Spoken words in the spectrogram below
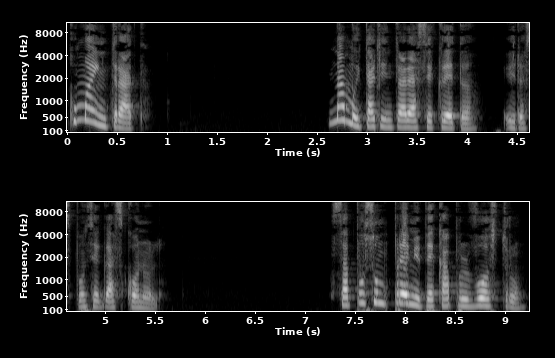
cum a intrat?" N-am uitat intrarea secretă," îi răspunse gasconul. S-a pus un premiu pe capul vostru,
